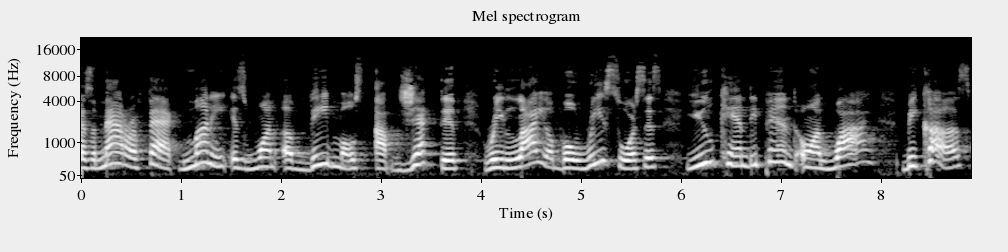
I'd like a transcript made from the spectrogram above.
As a matter of fact, money is one of the most objective, reliable resources you can depend on. Why? Because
